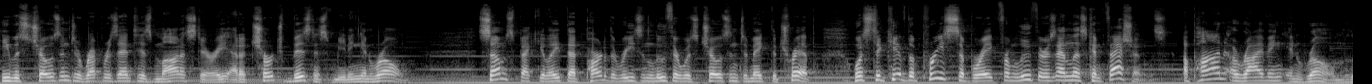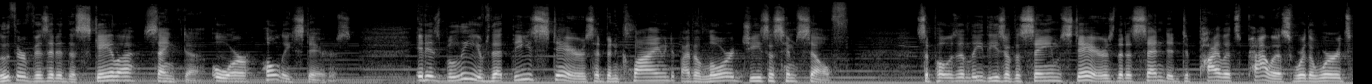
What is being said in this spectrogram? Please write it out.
He was chosen to represent his monastery at a church business meeting in Rome. Some speculate that part of the reason Luther was chosen to make the trip was to give the priests a break from Luther's endless confessions. Upon arriving in Rome, Luther visited the Scala Sancta, or Holy Stairs. It is believed that these stairs had been climbed by the Lord Jesus himself. Supposedly, these are the same stairs that ascended to Pilate's palace where the words,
